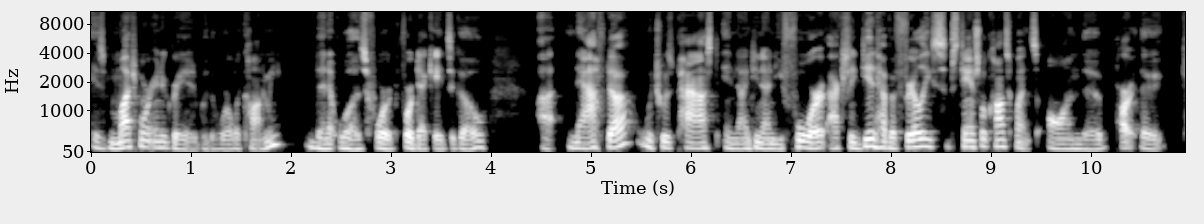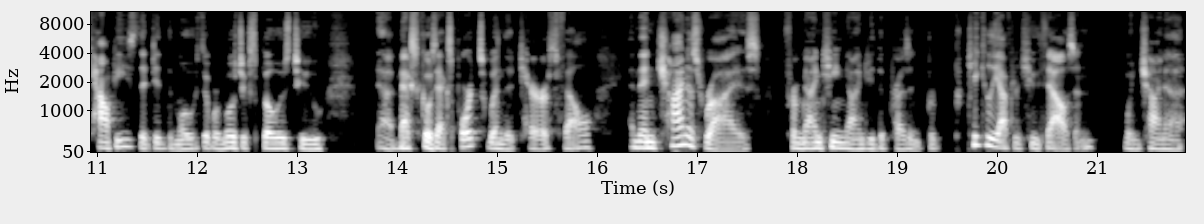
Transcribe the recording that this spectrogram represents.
is much more integrated with the world economy than it was four four decades ago. Uh, NAFTA, which was passed in 1994, actually did have a fairly substantial consequence on the part the counties that did the most that were most exposed to uh, Mexico's exports when the tariffs fell, and then China's rise from 1990 to the present, particularly after 2000, when China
